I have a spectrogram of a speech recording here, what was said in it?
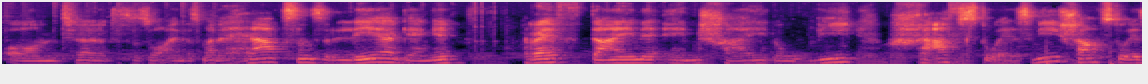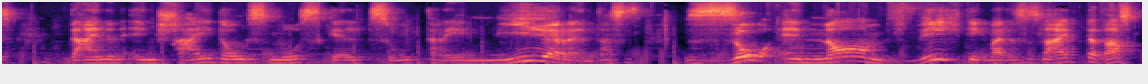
Und äh, das ist so eines meiner Herzenslehrgänge. Treff deine Entscheidung. Wie schaffst du es? Wie schaffst du es, deinen Entscheidungsmuskel zu trainieren? Das ist so enorm wichtig, weil das ist leider das,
